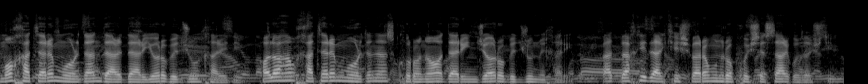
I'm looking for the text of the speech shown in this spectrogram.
ما خطر مردن در دریا رو به جون خریدیم. حالا هم خطر مردن از کرونا در اینجا رو به جون می‌خریم. بدبختی در کشورمون رو پشت سر گذاشتیم.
